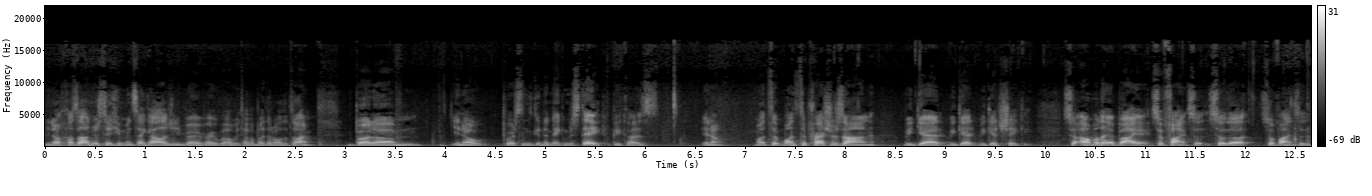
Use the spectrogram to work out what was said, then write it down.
you know, Chazal understands human psychology very, very well. We talk about that all the time. But um, you know, person's going to make a mistake because, you know, once the, once the pressure's on, we get we get we get shaky. So Amalei Abaye. So fine. So so the so fine. So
